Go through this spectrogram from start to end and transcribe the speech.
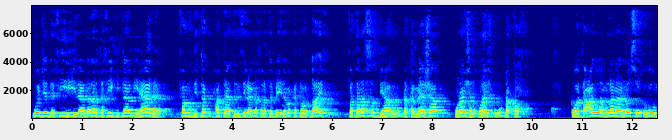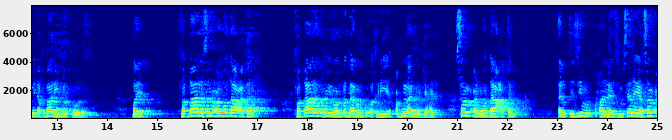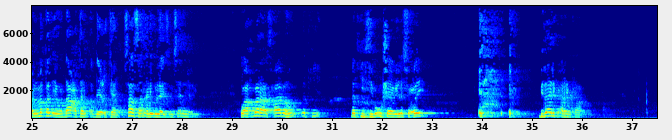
wajada fiihi idaa nadarta fii kitaabii hada famdi tak xataa tanzila nakhlata bayna makata wadaa'if fatarasad bihaa ugu dhaka meesha qurayshan quraysh ugu dhako. Wa tacalam lanaa noo soo ogow min akhbaarihim warkooda. Ayb. Faqaala samcan wadaacatan faqaala wuxuu yidhi warqaddaa markuu akhriyey cabdullahi bnu jaxash samcan wadaacatan. Altazimu waxaan laasimsanayaa samcan maqal iyo wadaacatan adeecitaan saasaan anigu laasimsanaya wa akhbara asxaabahu dadkii dadkiisiiba u sheegay la socday. Bidaalika arrinkaa.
